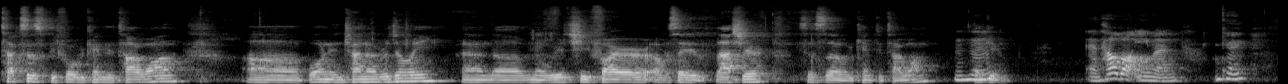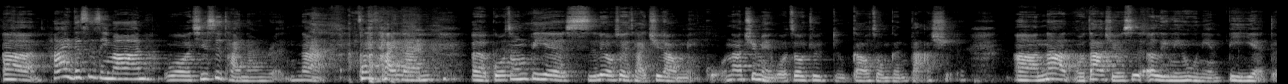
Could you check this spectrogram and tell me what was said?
Texas before we came to Taiwan. Uh, born in China originally. and uh, you know we achieved fire. I would say last year since uh, we came to Taiwan. Mm-hmm. Thank you. And how about Eman? Okay. Uh, hi, this is Eman. 我其实是台南人。那在台南，呃，国中毕业，十六岁才去到美国。那去美国之后就读高中跟大学。啊、呃，那我大学是二零零五年毕业的。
